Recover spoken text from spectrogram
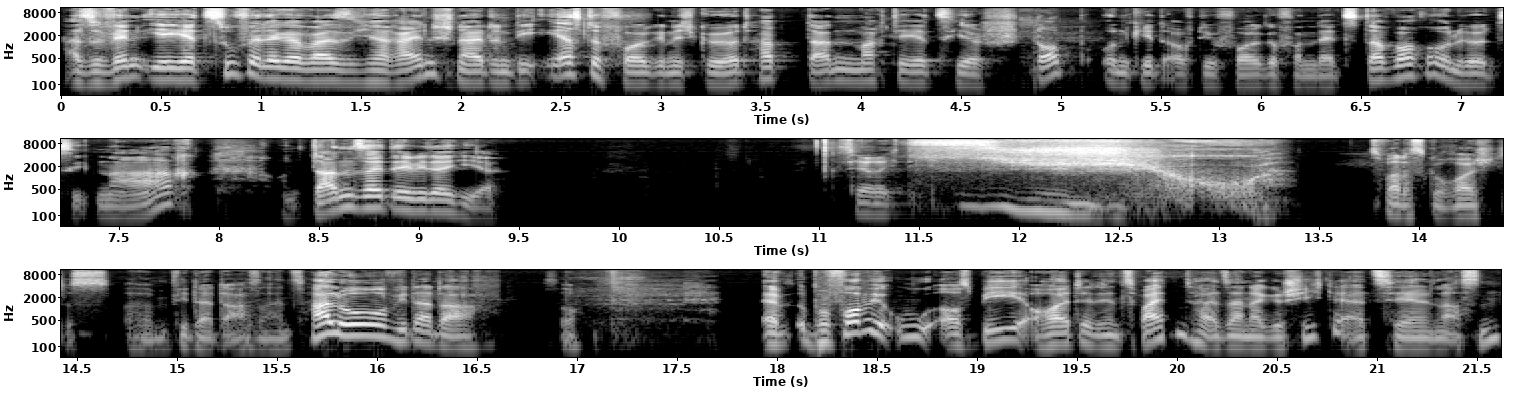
Also wenn ihr jetzt zufälligerweise hier reinschneidet und die erste Folge nicht gehört habt, dann macht ihr jetzt hier Stopp und geht auf die Folge von letzter Woche und hört sie nach und dann seid ihr wieder hier. Sehr richtig. Das war das Geräusch des äh, Wiederdaseins. Hallo, wieder da. So. Äh, bevor wir U aus B heute den zweiten Teil seiner Geschichte erzählen lassen,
